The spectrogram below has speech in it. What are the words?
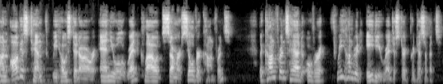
On August 10th, we hosted our annual Red Cloud Summer Silver Conference. The conference had over 380 registered participants.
